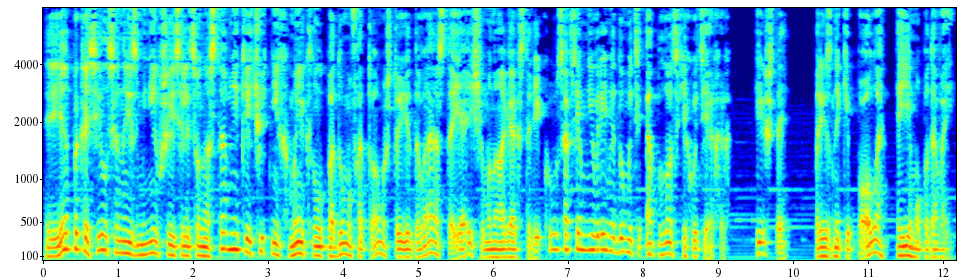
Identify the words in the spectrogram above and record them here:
Я покосился на изменившееся лицо наставника и чуть не хмыкнул, подумав о том, что едва стоящему на ногах старику совсем не время думать о плотских утехах. Ишь ты, признаки пола ему подавай.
